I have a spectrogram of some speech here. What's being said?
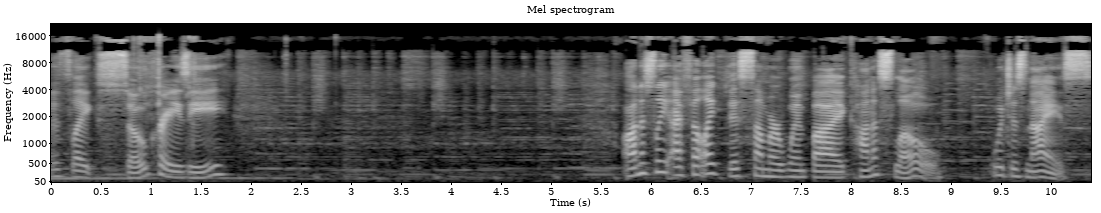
It's like so crazy. Honestly, I felt like this summer went by kind of slow, which is nice.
